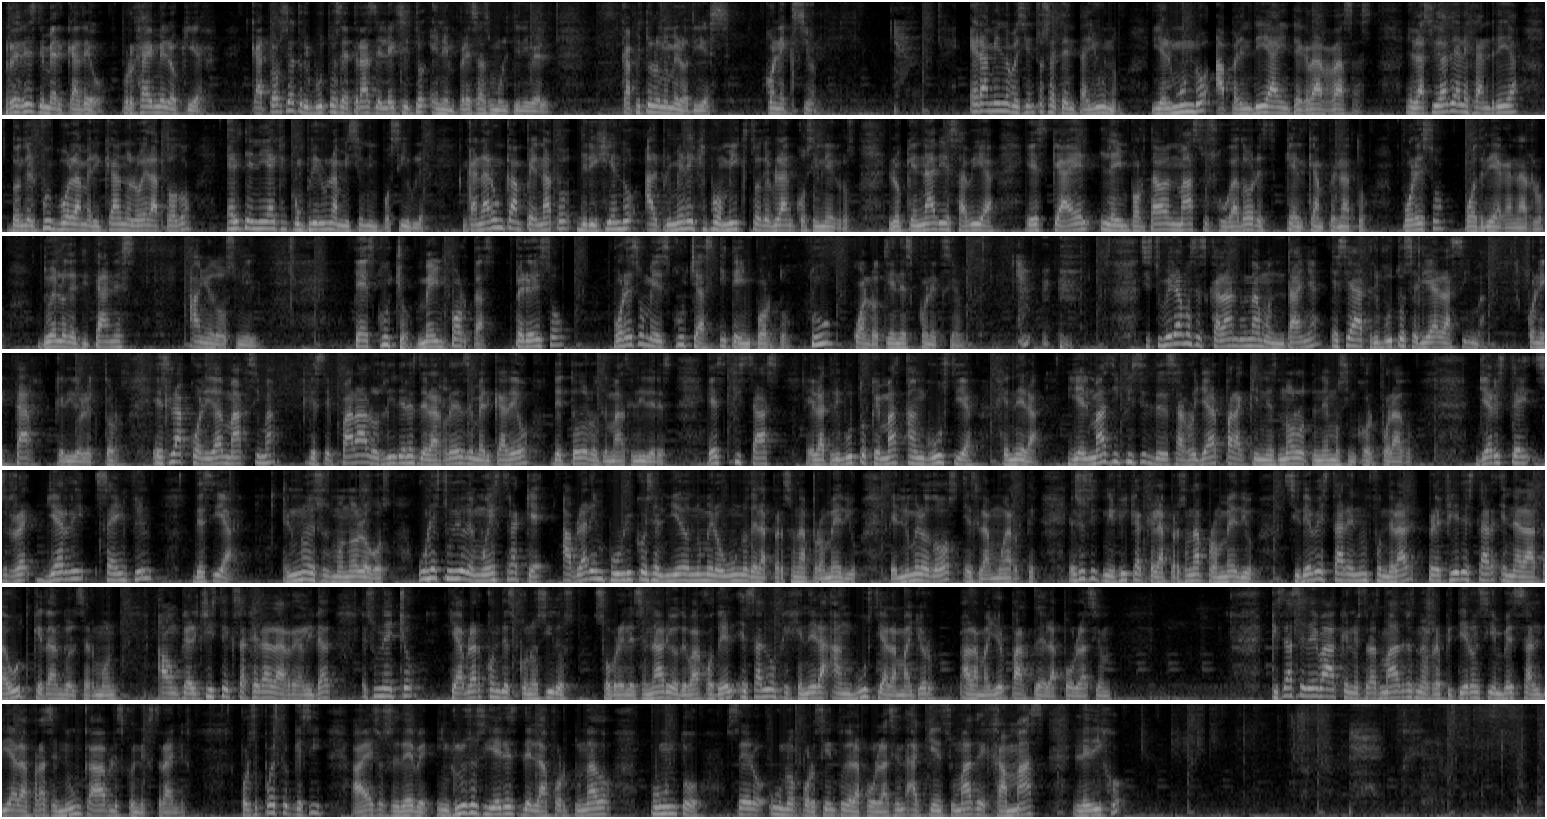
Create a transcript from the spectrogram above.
Redes de Mercadeo por Jaime Loquier. 14 atributos detrás del éxito en empresas multinivel. Capítulo número 10. Conexión. Era 1971 y el mundo aprendía a integrar razas. En la ciudad de Alejandría, donde el fútbol americano lo era todo, él tenía que cumplir una misión imposible, ganar un campeonato dirigiendo al primer equipo mixto de blancos y negros. Lo que nadie sabía es que a él le importaban más sus jugadores que el campeonato. Por eso podría ganarlo. Duelo de Titanes, año 2000. Te escucho, me importas, pero eso, por eso me escuchas y te importo. Tú cuando tienes conexión. si estuviéramos escalando una montaña, ese atributo sería la cima. Conectar, querido lector, es la cualidad máxima que separa a los líderes de las redes de mercadeo de todos los demás líderes. Es quizás el atributo que más angustia genera y el más difícil de desarrollar para quienes no lo tenemos incorporado. Jerry, Seinfeld decía en uno de sus monólogos, un estudio demuestra que hablar en público es el miedo número uno de la persona promedio, el número dos es la muerte. Eso significa que la persona promedio, si debe estar en un funeral, prefiere estar en el ataúd que dando el sermón. Aunque el chiste exagera la realidad, es un hecho que hablar con desconocidos sobre el escenario debajo de él es algo que genera angustia a la mayor, a la mayor parte de la población. Quizás se deba a que nuestras madres nos repitieron cien veces al día la frase nunca hables con extraños. Por supuesto que sí, a eso se debe. Incluso si eres del afortunado 0.01% de la población a quien su madre jamás le dijo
